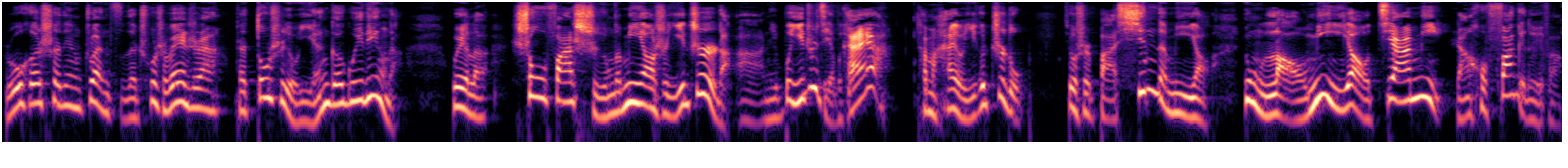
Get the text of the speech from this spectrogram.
如何设定转子的初始位置啊？这都是有严格规定的。为了收发使用的密钥是一致的啊，你不一致解不开啊。他们还有一个制度。就是把新的密钥用老密钥加密，然后发给对方。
